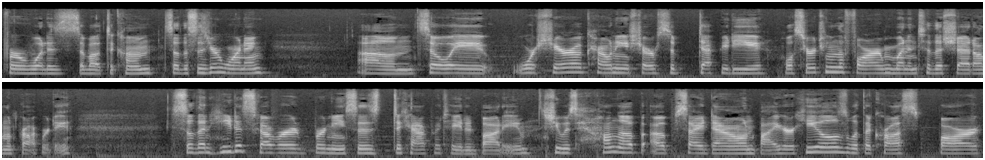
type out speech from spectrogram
for what is about to come. So, this is your warning. Um, so, a Waushara County Sheriff's deputy, while searching the farm, went into the shed on the property. So then he discovered Bernice's decapitated body. She was hung up upside down by her heels with a crossbar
